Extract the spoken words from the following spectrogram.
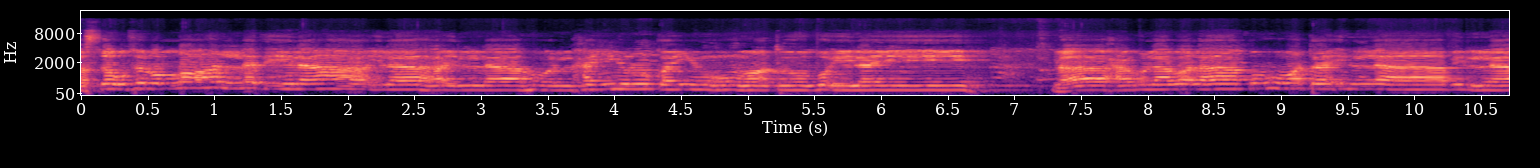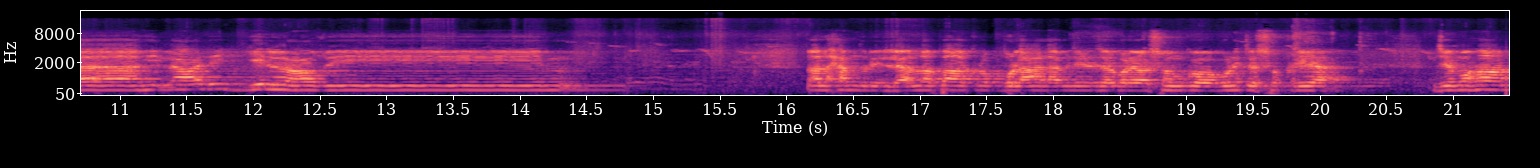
أستغفر الله الذي لا إله إلا هو الحي القيوم وأتوب إليه لا حول ولا قوة إلا بالله العلي العظيم الحمد لله الله পাক রব্বুল আলামিনের দরবারে অসংখ্য গণিত শুকরিয়া যে মহান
